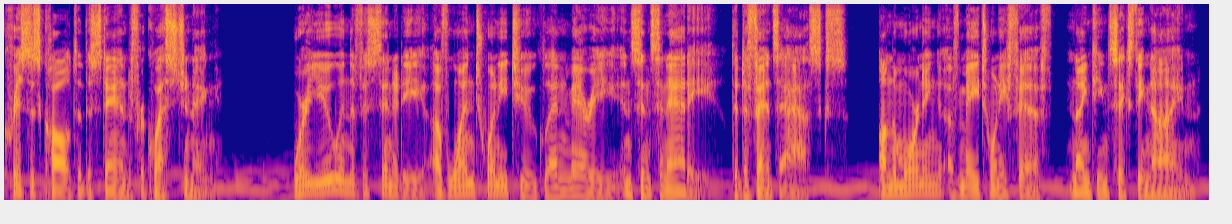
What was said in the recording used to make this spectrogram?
Chris is called to the stand for questioning. Were you in the vicinity of 122 Glen Mary in Cincinnati? The defense asks, on the morning of May 25, 1969.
